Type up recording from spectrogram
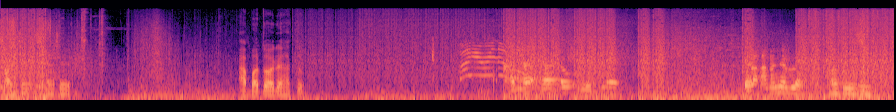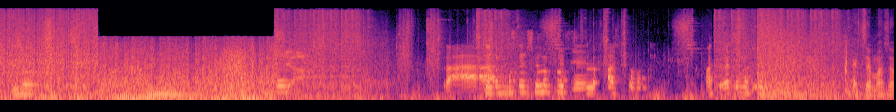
Aceh Aceh. Abah tuh ada satu. Ada satu. Jarak kanannya belum. Aduh Bisa Lah, Saya lepas lepas. Masuk masuk. Masuk SC masuk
